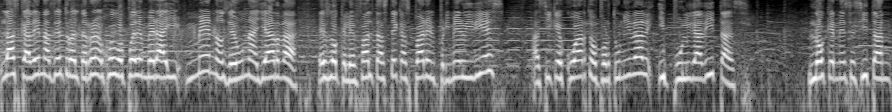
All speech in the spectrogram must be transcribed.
las cadenas dentro del terreno de juego, pueden ver ahí menos de una yarda es lo que le falta a Aztecas para el primero y diez, así que cuarta oportunidad y pulgaditas lo que necesitan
